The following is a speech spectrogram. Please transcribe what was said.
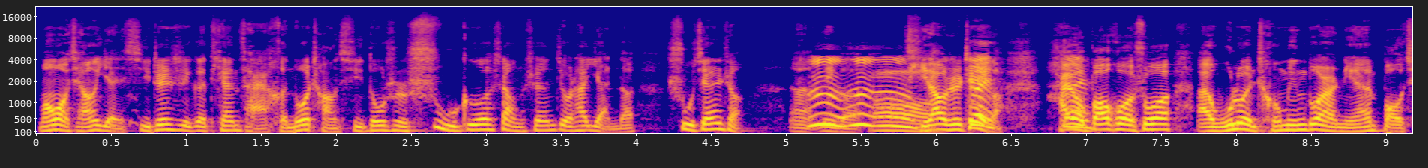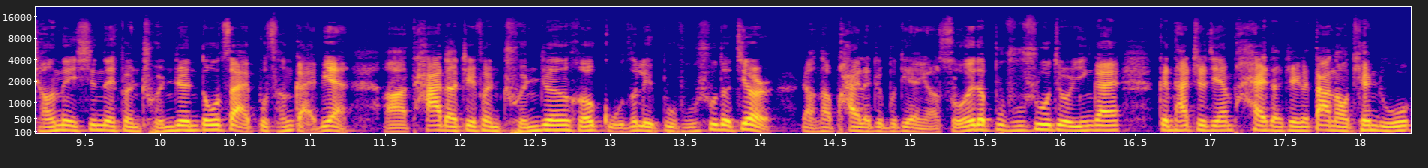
王宝强演戏真是一个天才，很多场戏都是树哥上身，就是他演的树先生。嗯，那个提到是这个，还有包括说，哎，无论成名多少年，宝强内心那份纯真都在，不曾改变啊。他的这份纯真和骨子里不服输的劲儿，让他拍了这部电影。所谓的不服输，就是应该跟他之前拍的这个大闹天竺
